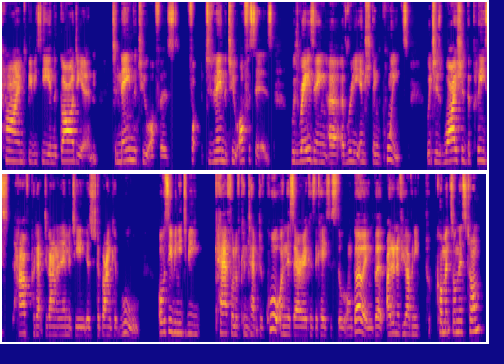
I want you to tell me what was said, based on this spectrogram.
Times, BBC, and the Guardian to name the two offers to name the two offices was raising a, a really interesting point, which is why should the police have protected anonymity as just a blanket rule? Obviously, we need to be careful of contempt of court on this area because the case is still ongoing. But I don't know if you have any t- comments on this, Tom.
